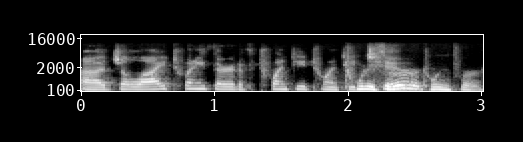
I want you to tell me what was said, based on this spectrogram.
uh, July 23rd of 2022. 23rd or 21st?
